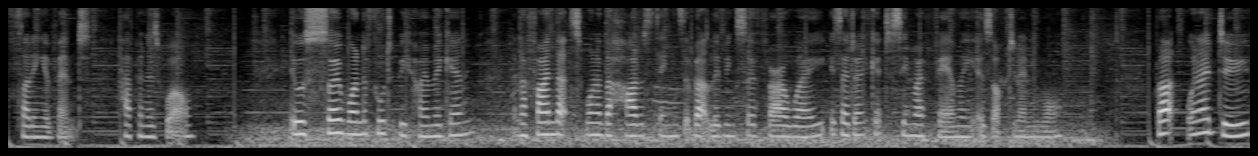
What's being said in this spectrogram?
flooding event happen as well. It was so wonderful to be home again, and I find that's one of the hardest things about living so far away is I don't get to see my family as often anymore. But when I do,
